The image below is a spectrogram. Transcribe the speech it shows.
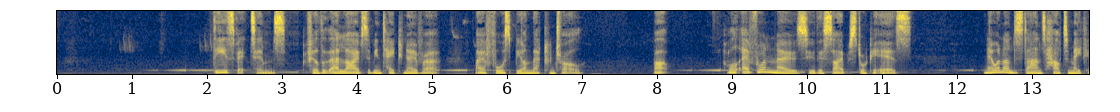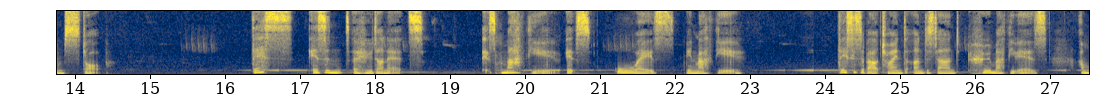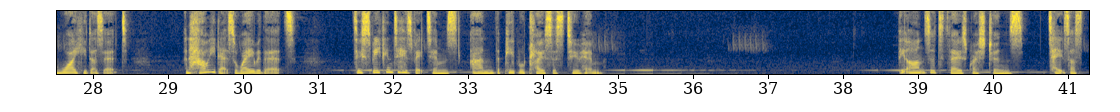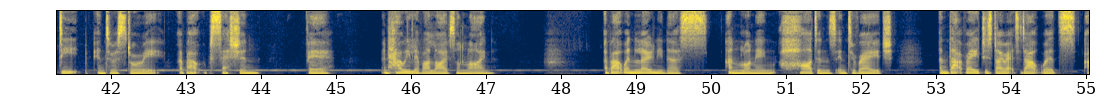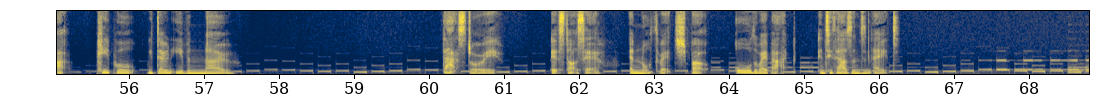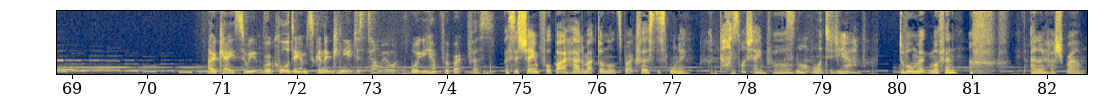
These victims feel that their lives have been taken over by a force beyond their control. But while everyone knows who this cyberstalker is, no one understands how to make him stop. This isn't a whodunit. It's Matthew. It's always been Matthew. This is about trying to understand who Matthew is and why he does it, and how he gets away with it, through speaking to his victims and the people closest to him. The answer to those questions takes us deep into a story about obsession, fear, and how we live our lives online. About when loneliness and longing hardens into rage, and that rage is directed outwards at people we don't even know. That story, it starts here in Northwich, but all the way back in 2008. Okay, so we're recording. I'm just gonna. Can you just tell me what, what you had for breakfast? This is shameful, but I had a McDonald's breakfast this morning. That's not shameful. It's not. What did you have? Double McMuffin and a hash brown.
